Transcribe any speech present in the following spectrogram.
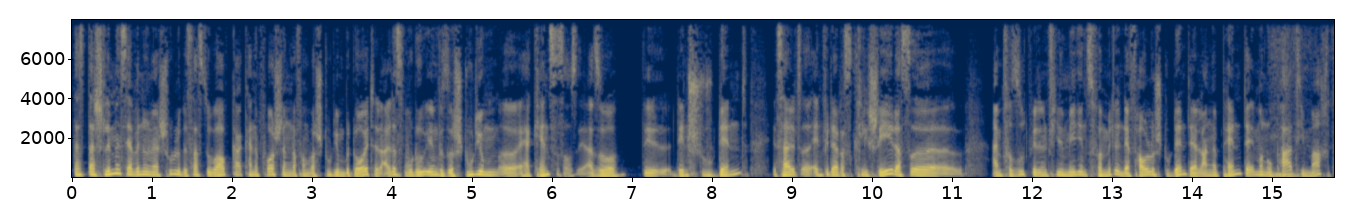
das, das Schlimme ist ja, wenn du in der Schule bist, hast du überhaupt gar keine Vorstellung davon, was Studium bedeutet. Alles, wo du irgendwie so Studium äh, herkennst, ist aus, also die, den Student ist halt äh, entweder das Klischee, dass äh, einem versucht wird, in vielen Medien zu vermitteln, der faule Student, der lange pennt, der immer nur Party macht.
